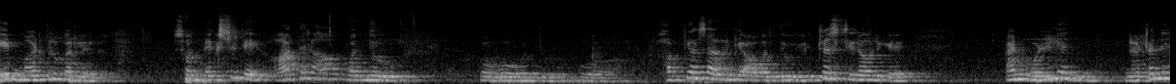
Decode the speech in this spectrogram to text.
ಏನು ಮಾಡಿದ್ರೂ ಬರಲಿಲ್ಲ. ಸೊ ನೆಕ್ಸ್ಟ್ ಡೇ ಆ ಥರ ಒಂದು ಒಂದು ಹವ್ಯಾಸ ಅವರಿಗೆ, ಆ ಒಂದು ಇಂಟ್ರೆಸ್ಟ್ ಇರೋರಿಗೆ ಆ್ಯಂಡ್ ಒಳ್ಳೆ ನಟನೆ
